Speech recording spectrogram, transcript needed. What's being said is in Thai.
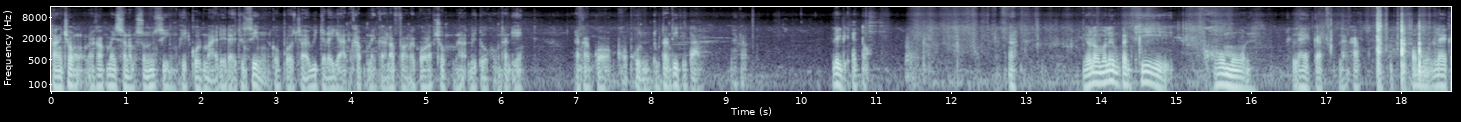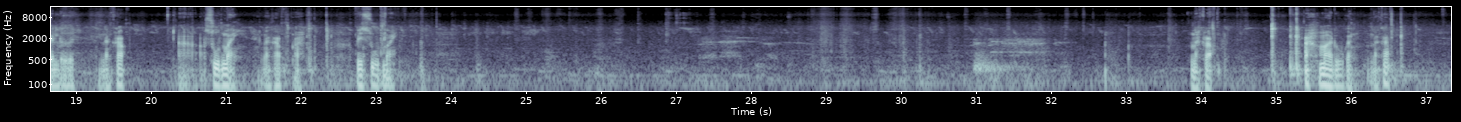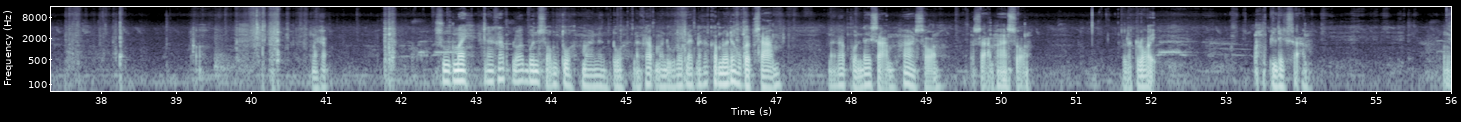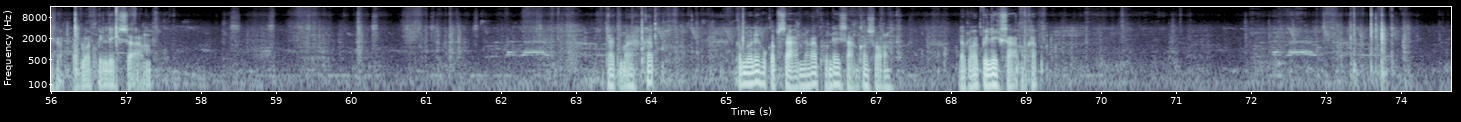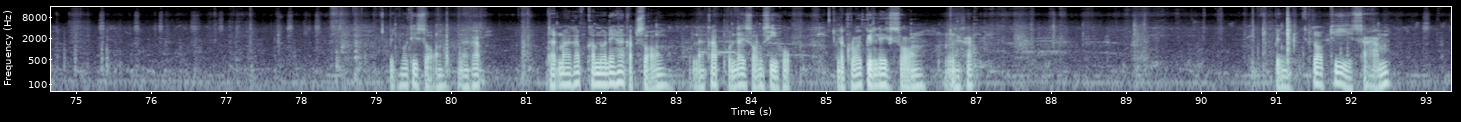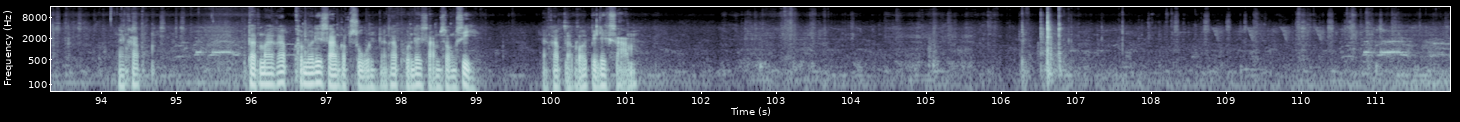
ทางช่องนะครับไม่สนับสนุนสิ่งผิดกฎหมายใดๆทั้งสิ้น ก็โปรดใช้วิจารณญาณครับในการรับฟังและก็รับชมนะฮะด้วยตัวของท่านเอง นะครับ ก็ขอบคุณทุกท่านที่ติดตามนะครับเล็กๆแอดต่ออะเดี๋ยวเรามาเริ่มกันที่ข้อมูลแรกกันนะครับ ข้อมูลแรกกันเลยนะครับสูตรใหม่นะครับเป็นสูตรใหม่นะครับมาดูกันนะครับ สูตรใหม่นะครับร้อยบนสองตัวมาหนึ่งตัวนะครับ มาดูรอบแรกนะครับคำนวณได้หกกับสามนะครับ ผลได้สามห้าสองสามห้าสองหลักร้อยเป็นเลขสามนะครับหลักร้อยเป็นเลขสามถัดมาครับคำนวณได้หกกับสามนะครับ ผลได้สามกับสองหลักร้อยเป็นเลขสามครับ เป็นงวด ที่สองนะครับ ถัดมาครับคำนวณได้ห้ากับสองนะครับ ผลได้สองสี่หกหลักร้อยเป็นเลขสองนะครับ เป็นรอบที่สามนะครับถัดมาครับคำนวณได้สามกับศูนย์นะครับ ผลได้สามสองสี่นะครับ หลักร้อยเป็นเลขสาม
